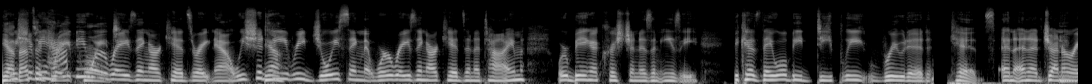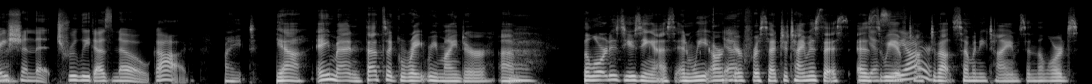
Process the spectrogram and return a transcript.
yeah. we That's should a be great happy point. we're raising our kids right now. We should Yeah. be rejoicing that we're raising our kids in a time where being a Christian isn't easy because they will be deeply rooted kids and, and a generation that truly does know God. right. Yeah. Amen. That's a great reminder. Um, Ah, the Lord is using us, and we are Yep. here for such a time as this, as Yes, we have we talked about so many times. And the Lord's,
